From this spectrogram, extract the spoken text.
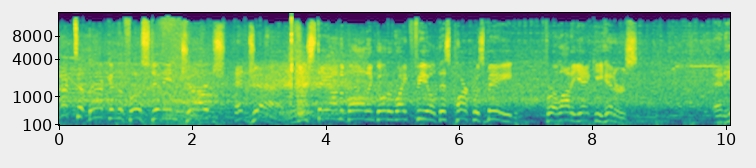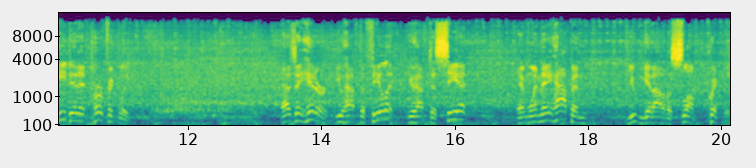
Back to back in the first inning, Judge and Jazz. When you stay on the ball and go to right field, this park was made for a lot of Yankee hitters. And he did it perfectly. As a hitter, you have to feel it, you have to see it, and when they happen, you can get out of a slump quickly.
